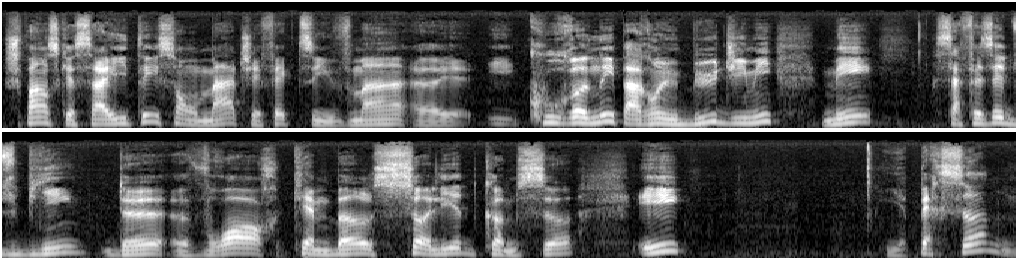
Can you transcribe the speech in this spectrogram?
je pense que ça a été son match, effectivement, euh, couronné par un but, Jimmy, mais ça faisait du bien de voir Campbell solide comme ça. Et il n'y a personne.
